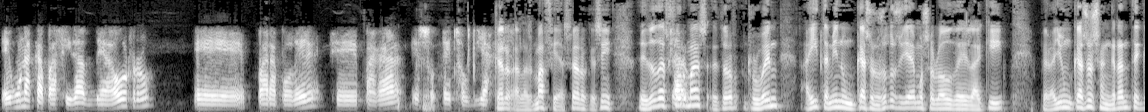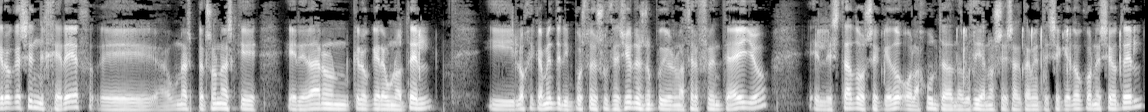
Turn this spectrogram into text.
eh, una capacidad de ahorro eh, para poder eh, pagar esos, estos viajes. Claro, a las mafias, claro que sí. De todas formas, de Rubén, hay también un caso, nosotros ya hemos hablado de él aquí, pero hay un caso sangrante, creo que es en Jerez, a unas personas que heredaron, creo que era un hotel, y lógicamente el impuesto de sucesiones no pudieron hacer frente a ello. El Estado se quedó, o la Junta de Andalucía, no sé exactamente, se quedó con ese hotel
